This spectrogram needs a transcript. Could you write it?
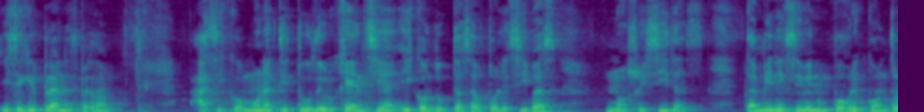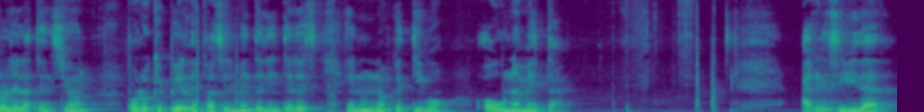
y seguir planes, perdón, así como una actitud de urgencia y conductas autolesivas no suicidas. También exhiben un pobre control de la atención, por lo que pierden fácilmente el interés en un objetivo o una meta. Agresividad.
